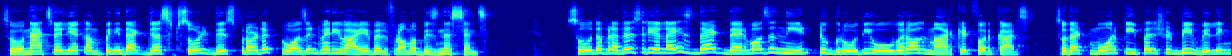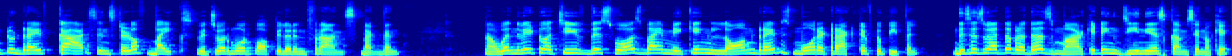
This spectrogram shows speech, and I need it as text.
So, naturally, a company that just sold this product wasn't very viable from a business sense. So, the brothers realized that there was a need to grow the overall market for cars so that more people should be willing to drive cars instead of bikes, which were more popular in France back then. Now, one way to achieve this was by making long drives more attractive to people. This is where the brothers' marketing genius comes in, okay?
